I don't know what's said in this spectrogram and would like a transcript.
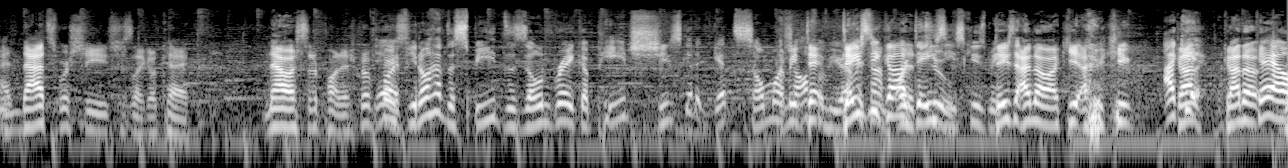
and that's where she she's like, okay, now it's to punish. But of Mm. Yeah, course, if you don't have the speed, the zone break of Peach, she's gonna get so much I mean, off Da- of you. Daisy got or it Daisy, too. excuse me. Daisy, I know. I keep. I keep. I gotta, can't- gotta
